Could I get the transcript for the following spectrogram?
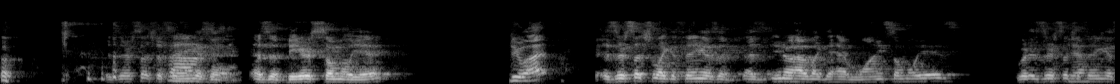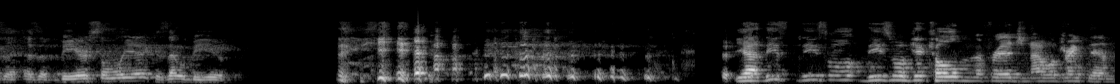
Is there such a thing as a as a beer sommelier? Do what? Is there such like a thing as a as you know how like they have wine sommeliers? What is there such Yeah. a thing as a as a beer sommelier? Because that would be you. Yeah. yeah, these these will these will get cold in the fridge, and I will drink them.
